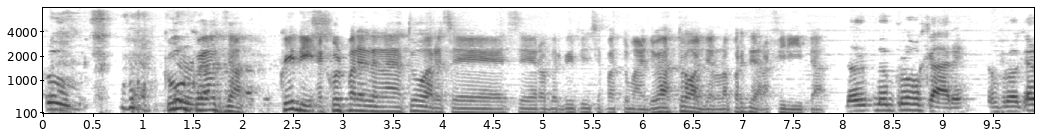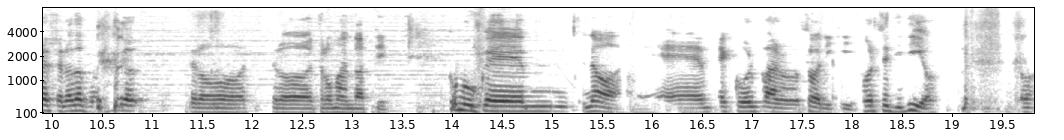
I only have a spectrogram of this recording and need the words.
Comunque, Comunque Azza, quindi è colpa dell'allenatore se, se, Robert Griffin si è fatto male. Doveva toglierlo, la partita era finita. Non, non provocare, non provocare, se no dopo io te lo, te lo, te lo mando a te. Comunque, mm, no, è, è colpa, non lo so di chi, forse di Dio. No.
